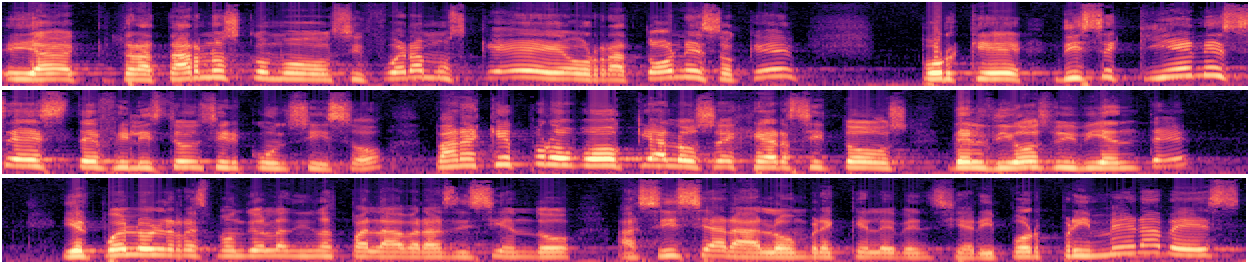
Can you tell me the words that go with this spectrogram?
y a tratarnos como si fuéramos qué, o ratones o qué. Porque dice, ¿quién es este filisteo incircunciso para que provoque a los ejércitos del Dios viviente? Y el pueblo le respondió las mismas palabras diciendo, así se hará al hombre que le venciera. Y por primera vez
